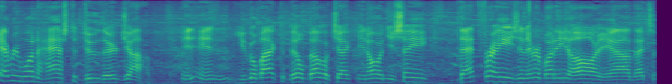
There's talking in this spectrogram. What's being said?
Everyone has to do their job. And, and you go back to Bill Belichick, you know, and you say that phrase, and everybody, oh yeah, that's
